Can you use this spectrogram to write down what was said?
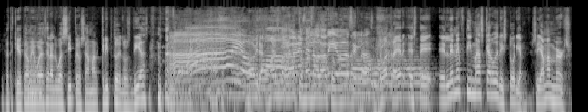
Fíjate que yo también voy a hacer algo así, pero se llama cripto de los días. Ay, No, mira, oh, más barato, más barato, más barato. los- Te voy a traer este el NFT más caro de la historia. Se llama Merch.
